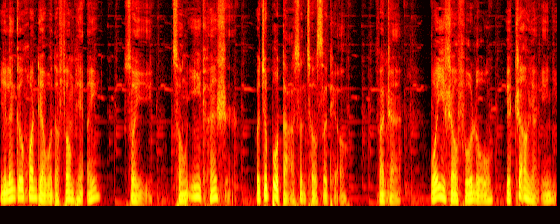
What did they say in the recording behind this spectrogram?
你能够换掉我的方片 A，所以从一开始我就不打算凑四条。反正我一手俘虏也照样赢你。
